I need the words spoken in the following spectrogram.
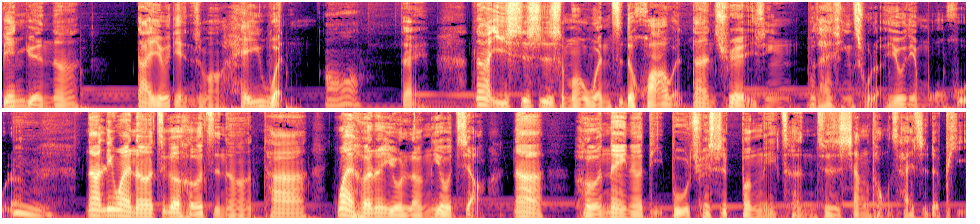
边缘呢带有一点什么黑纹。哦，对，那疑似是什么文字的花纹，但却已经不太清楚了，有点模糊了。嗯，那另外呢，这个盒子呢，它外盒呢有棱有角，那盒内呢底部却是崩一层，就是相同材质的皮，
